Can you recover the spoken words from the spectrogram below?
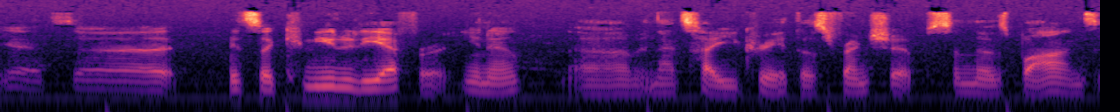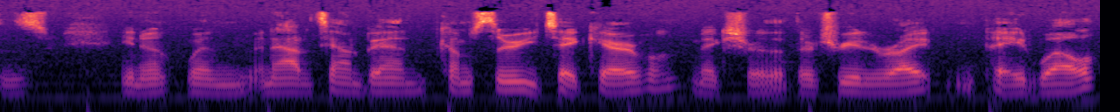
Yeah, it's a it's a community effort, you know, um, and that's how you create those friendships and those bonds. Is you know when an out of town band comes through, you take care of them, make sure that they're treated right and paid well,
